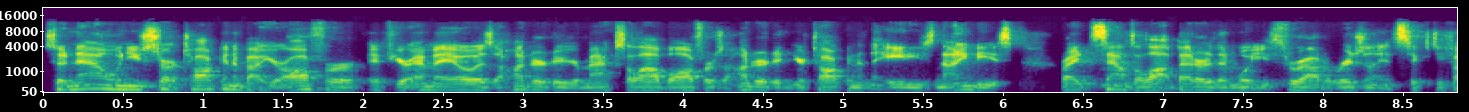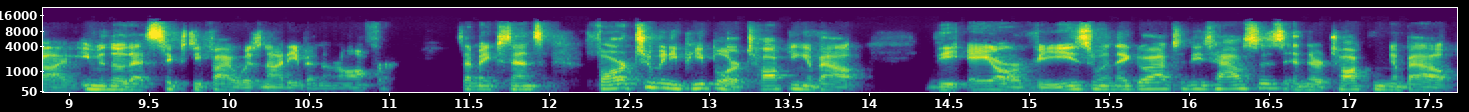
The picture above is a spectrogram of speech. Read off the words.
So now when you start talking about your offer, if your MAO is 100 or your max allowable offer is 100 and you're talking in the 80s, 90s, right? It sounds a lot better than what you threw out originally at 65, even though that 65 was not even an offer. Does that make sense? Far too many people are talking about the ARVs when they go out to these houses and they're talking about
